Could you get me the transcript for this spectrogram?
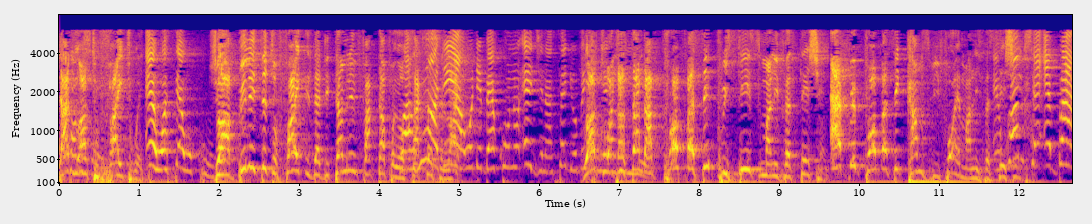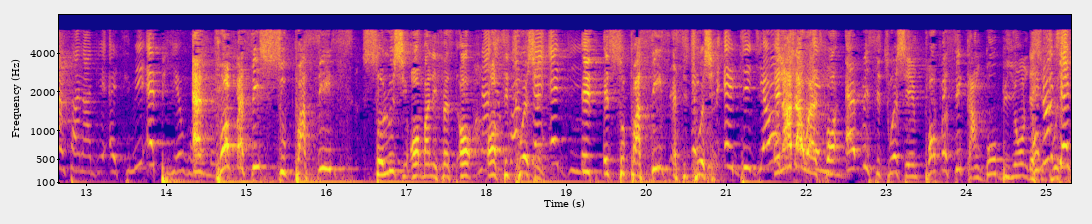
that you have to fight with. Your ability to fight is the determining factor for your success in life. You have to understand that prophecy precedes manifestation. Every prophecy comes before a manifestation. And prophecy supersedes solution or manifest or, or situation. It, it supersedes a situation. In other words, for every situation, prophecy can go beyond the situation.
